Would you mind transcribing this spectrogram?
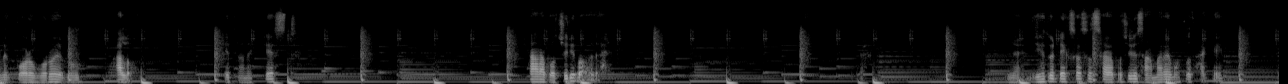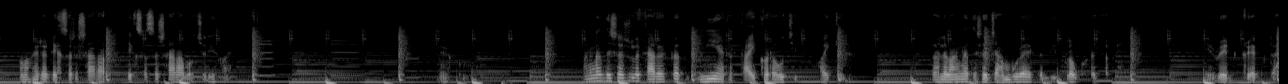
অনেক বড় বড় এবং ভালো। এটা অনেক টেস্ট সারা বছরই পাওয়া যায়। যেহেতু টেক্সাসে সারা বছরই সামারের মতো থাকে মনে হয় এটা টেক্সাসে সারা টেক্সাসে সারা বছরই হয়। বাংলাদেশে আসলে কারও একটা নিয়ে একটা ট্রাই করা উচিত হয় কিনা? তাহলে বাংলাদেশে জাম্বুরা একটা বিপ্লব ঘটে যাবে, এই রেড গ্রেপটা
